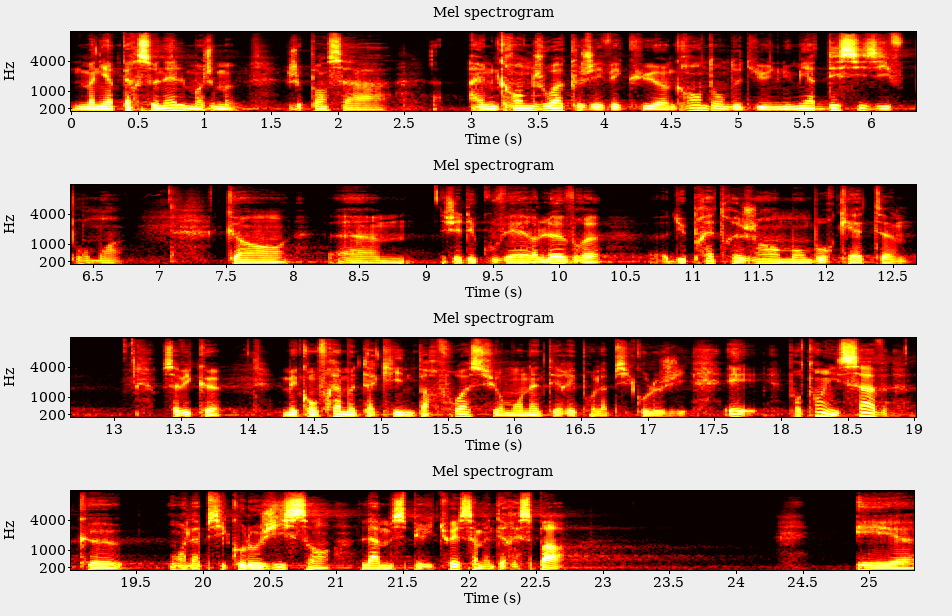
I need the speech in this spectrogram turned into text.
De manière personnelle, moi je, pense à, à une grande joie que j'ai vécue, un grand don de Dieu, une lumière décisive pour moi, quand euh, j'ai découvert l'œuvre du prêtre Jean Montbourquette. Vous savez que mes confrères me taquinent parfois sur mon intérêt pour la psychologie. Et pourtant, ils savent que la psychologie sans l'âme spirituelle, ça ne m'intéresse pas. Et euh,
